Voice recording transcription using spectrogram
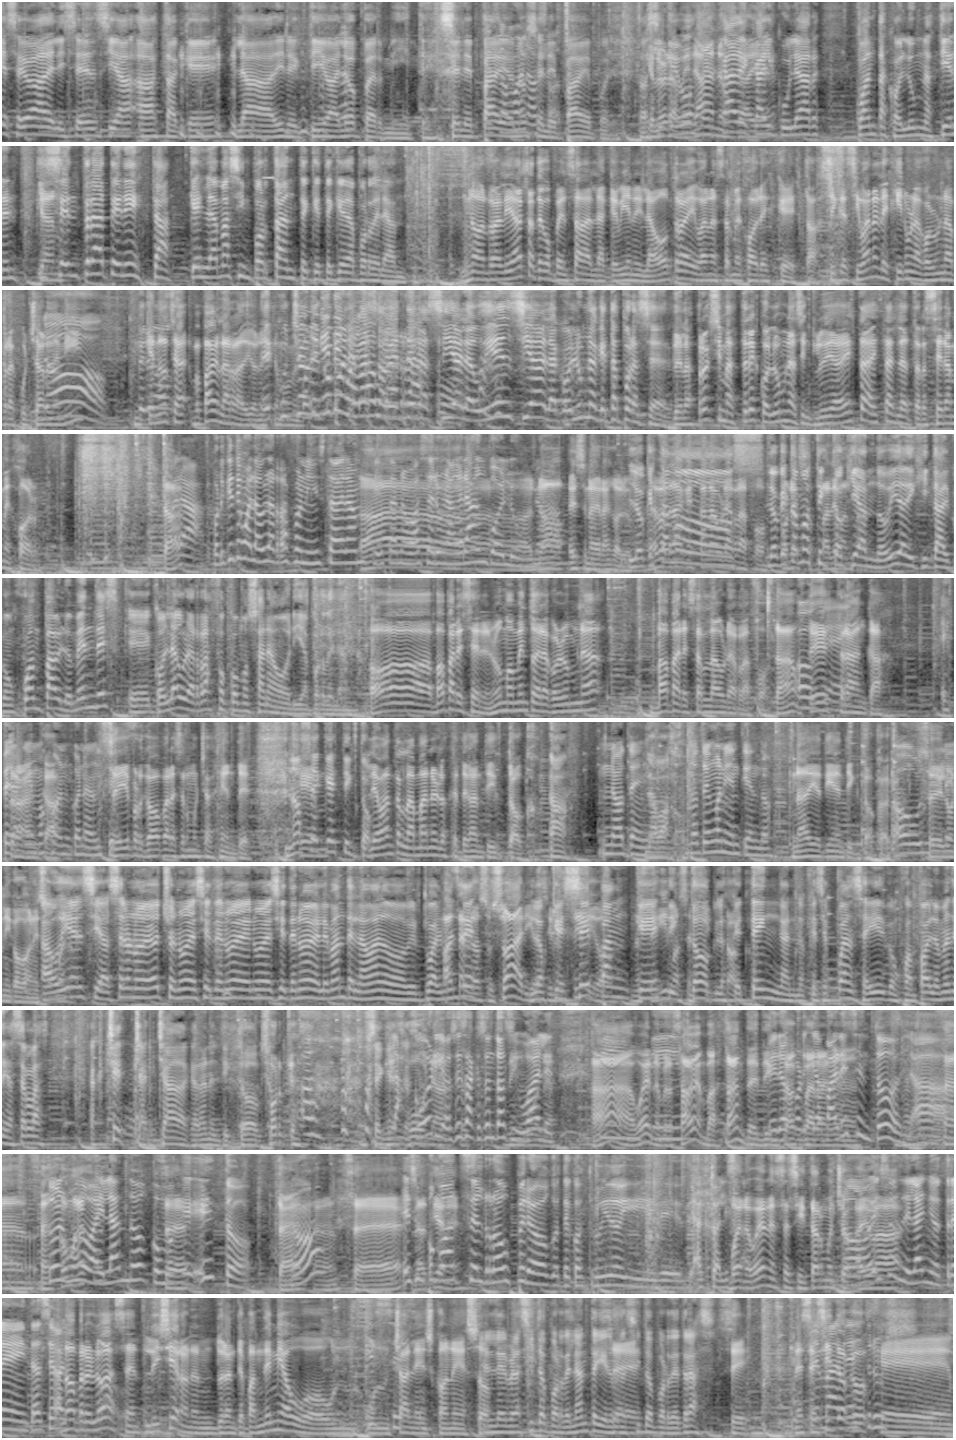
Nadie se va de licencia hasta que la directiva lo permite. Se le pague o no Somos se le nosotros. pague por esto. Que Así que vos verano dejá de calcular cuántas columnas tienen y centrate en esta, que es la más importante que te queda por delante. No, en realidad ya tengo pensada la que viene y la otra y van a ser mejores que esta. Así que si van a elegir una columna para escuchar No, de mí, que no se apaguen la radio en este momento. Escuchame, ¿Por qué ¿cómo le vas a vender Raffo? así a la audiencia la columna que estás por hacer? De las próximas tres columnas, incluida esta, esta es la tercera mejor. ¿Está? Pará, ¿por qué tengo a Laura Raffo en Instagram si esta no va a ser una gran Ah, columna? No, es una gran columna. Lo que Es estamos, está Laura Raffo, lo que estamos eso, tiktokeando, vida digital, con Juan Pablo Méndez, eh, con Laura Raffo como zanahoria por delante. Oh, va a aparecer en un momento de la columna, va a aparecer Laura Raffo, ¿está? Ustedes Ok. tranca. Esperaremos con, con ansias. Sí, porque va a aparecer mucha gente. Eh, No sé qué es TikTok. Levanten la mano los que tengan TikTok. Ah, No tengo. La bajo. No tengo ni entiendo. Nadie tiene TikTok acá. Oh, Soy el único con eso. audiencia 098-979-979, levanten la mano virtualmente. Pasen los usuarios Los que los sigo. sepan Nos que es TikTok, los que tengan, los que se puedan seguir con Juan Pablo Méndez y hacer las, las che- chanchadas que harán en TikTok. Porque. No sé qué Las coreos, esas que son todas Ninguna. iguales. Ah, bueno, pero saben bastante de TikTok. Pero porque para- aparece en todos lados. Todo el ¿Cómo mundo hace? bailando como Sí. que esto. ¿No? sí, Es un poco tiene. Axel Rose, pero deconstruido y de, de actualizado. Bueno, voy a necesitar mucho. no, ahí eso va. es del año 30. se va- No, pero lo hacen, lo hicieron. en- durante pandemia hubo un, ¿Qué un es challenge con eso. El del bracito por delante y el Sí. bracito por detrás. Sí. Necesito que, que,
